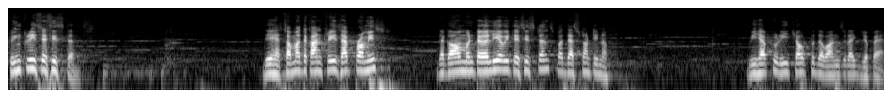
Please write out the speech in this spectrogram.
to increase assistance. They have, some other countries have promised the government earlier with assistance, but that's not enough we have to reach out to the ones like Japan.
